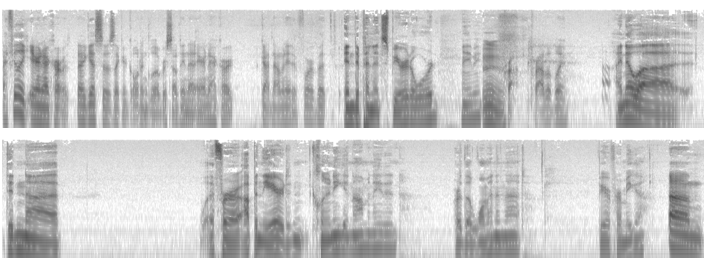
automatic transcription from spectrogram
I feel like Aaron Eckhart. I guess it was like a Golden Globe or something that Aaron Eckhart got nominated for, but Independent Spirit Award, maybe. Mm. pro- probably. I know. Uh, didn't uh, for Up in the Air? Didn't Clooney get nominated, or the woman in that? Vera Farmiga. Um,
